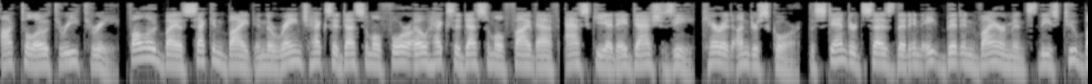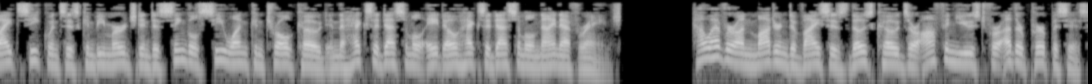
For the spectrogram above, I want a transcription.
octal 033 followed by a second byte in the range hexadecimal 40 hexadecimal 5f ASCII at a-z caret underscore. The standard says that in 8-bit environments these two byte sequences can be merged into single C1 control code in the hexadecimal 80 hexadecimal 9f range. However on modern devices those codes are often used for other purposes,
